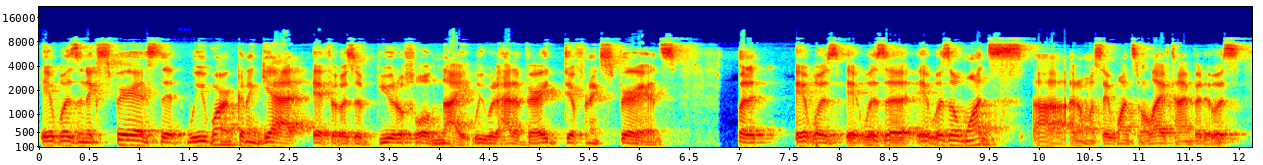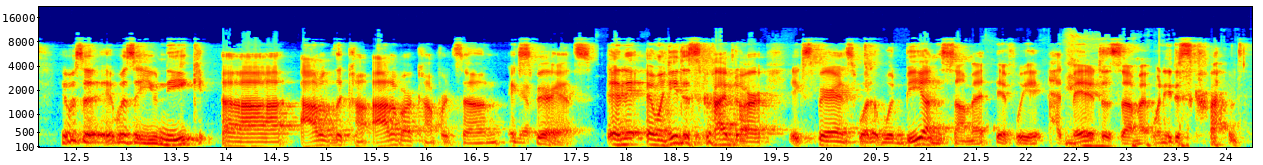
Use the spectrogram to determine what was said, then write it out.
It was an experience that we weren't going to get if it was a beautiful night. We would have had a very different experience. But it, it was it was a it was a once uh, I don't want to say once in a lifetime, but it was it was a it was a unique uh, out of the out of our comfort zone experience. Yep. And, it, and when he described our experience, what it would be on the summit if we had made it to the summit, when he described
